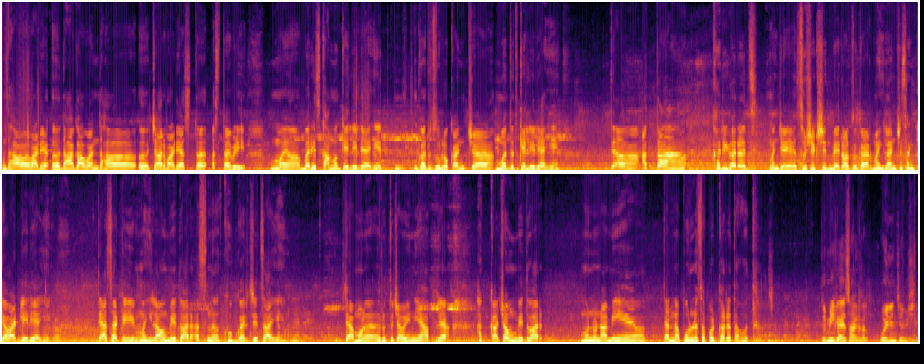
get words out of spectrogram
दहा वाड्या अ, दहा गावां दहा अ, चार वाड्या असता असतावेळी म बरीच कामं केलेली आहेत. गरजू लोकांच्या मदत केलेली आहे. त्या आत्ता खरी गरज म्हणजे सुशिक्षित बेरोजगार महिलांची संख्या वाढलेली आहे. त्यासाठी महिला उमेदवार असणं खूप गरजेचं आहे. त्यामुळं ऋतुच्या वहिनी आपल्या हक्काच्या उमेदवार म्हणून आम्ही त्यांना पूर्ण सपोर्ट करत आहोत. तुम्ही काय सांगाल वहिनींच्या विषयी?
